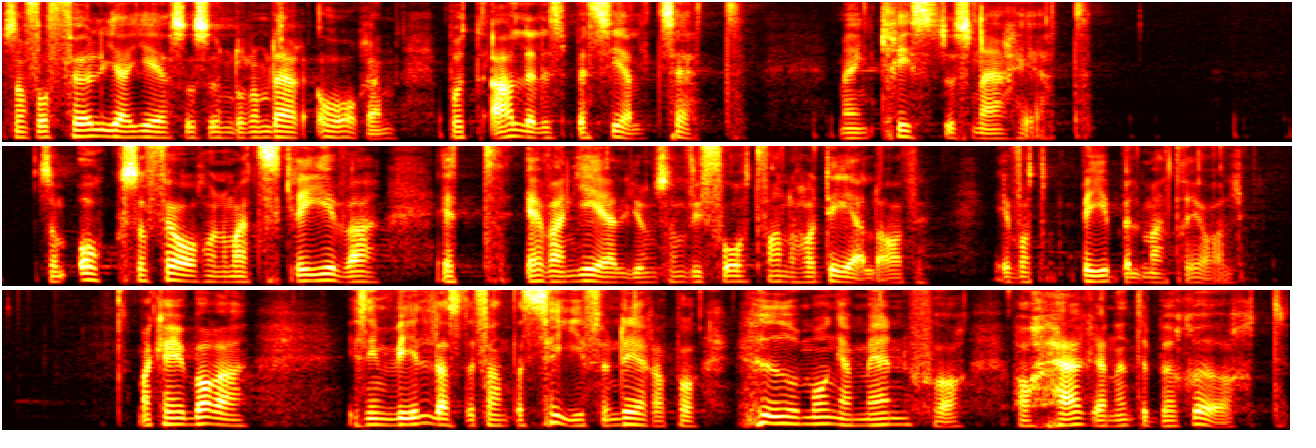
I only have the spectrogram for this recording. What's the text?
som får följa Jesus under de där åren på ett alldeles speciellt sätt med en Kristusnärhet som också får honom att skriva ett evangelium som vi fortfarande har del av i vårt bibelmaterial. Man kan ju bara i sin vildaste fantasi fundera på hur många människor har Herren inte berört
